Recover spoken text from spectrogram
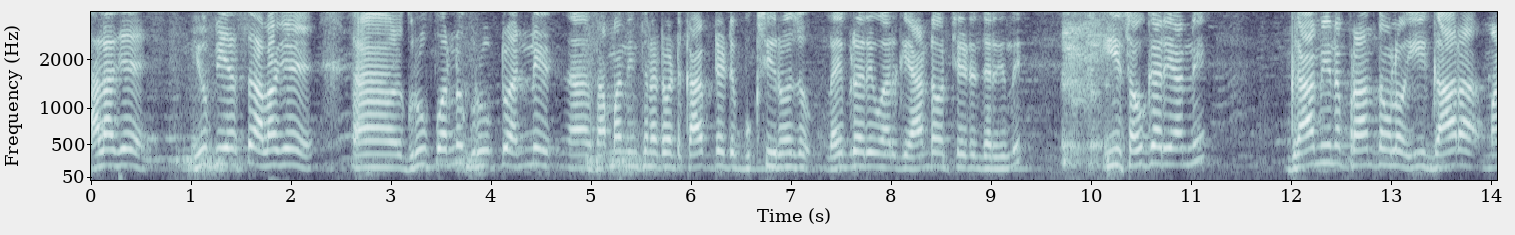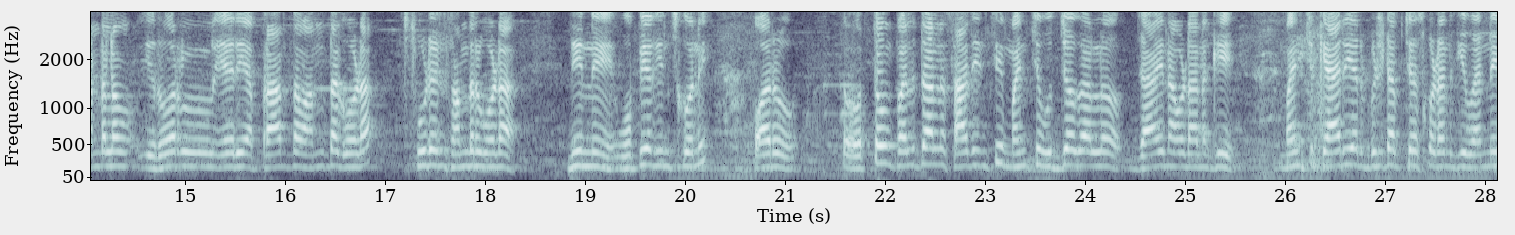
అలాగే యూపీఎస్ అలాగే గ్రూప్ వన్ గ్రూప్ టూ అన్ని సంబంధించినటువంటి కాంపిటేటివ్ బుక్స్ ఈరోజు లైబ్రరీ వారికి హ్యాండ్ ఓవర్ చేయడం జరిగింది. ఈ సౌకర్యాన్ని గ్రామీణ ప్రాంతంలో ఈ గార మండలం ఈ రూరల్ ఏరియా ప్రాంతం అంతా కూడా స్టూడెంట్స్ అందరూ కూడా దీన్ని ఉపయోగించుకొని వారు ఉత్తమ ఫలితాలను సాధించి మంచి ఉద్యోగాల్లో జాయిన్ అవ్వడానికి మంచి క్యారియర్ బిల్డప్ చేసుకోవడానికి ఇవన్నీ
